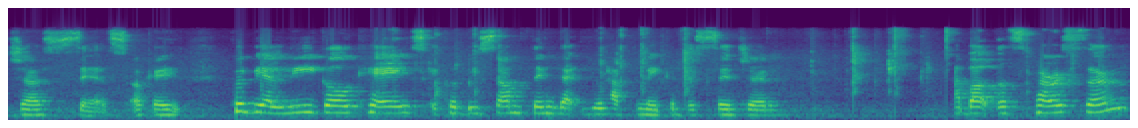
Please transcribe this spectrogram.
justice. Okay, could be a legal case. It could be something that you have to make a decision about this person.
